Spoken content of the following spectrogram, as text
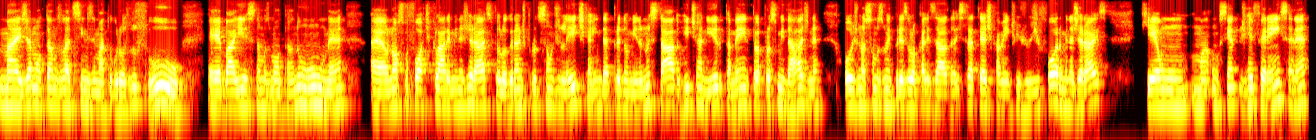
mas já montamos laticínios em Mato Grosso do Sul, é, Bahia estamos montando um, né? É, o nosso forte, claro, é Minas Gerais, pela grande produção de leite que ainda predomina no estado, Rio de Janeiro também, pela proximidade, né? Hoje nós somos uma empresa localizada estrategicamente em Juiz de Fora, Minas Gerais, que é um, uma, um centro de referência, né?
